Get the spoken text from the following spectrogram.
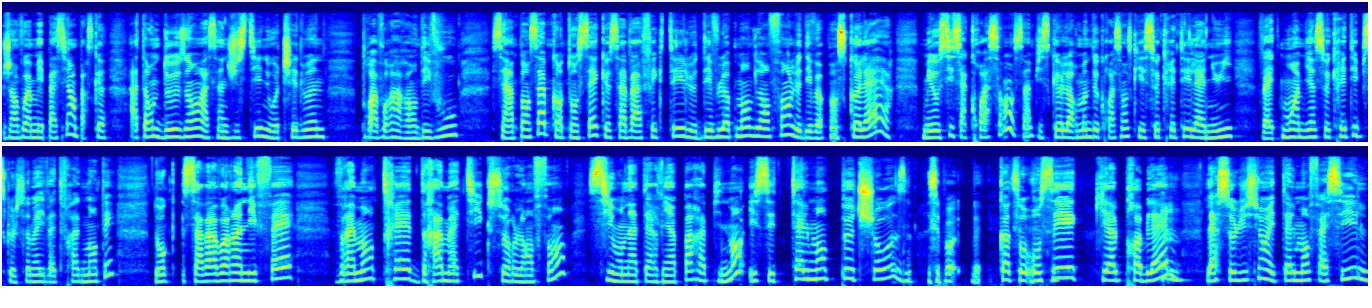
j'envoie mes patients parce que attendre deux ans à Sainte-Justine ou au Children pour avoir un rendez-vous, c'est impensable quand on sait que ça va affecter le développement de l'enfant, le développement scolaire, mais aussi sa croissance, hein, puisque l'hormone de croissance qui est sécrétée la nuit va être moins bien sécrétée puisque le sommeil va être fragmenté. Donc, ça va avoir un effet vraiment très dramatique sur l'enfant si on n'intervient pas rapidement. Et c'est tellement peu de choses C'est pas. ben, quand on, on sait qu'il y a le problème, la solution est tellement facile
